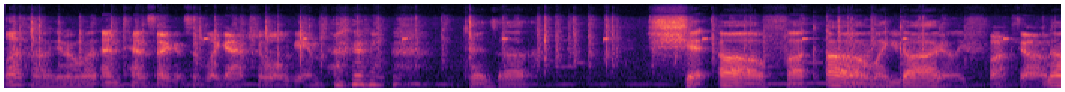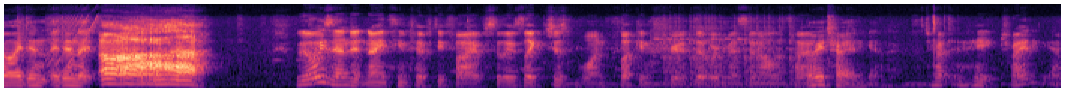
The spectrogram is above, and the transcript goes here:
left. Oh, you know what? and 10 seconds of like actual game time. Turns out. Shit. Oh fuck. Oh, my you god. Really fucked up. No, I didn't. I didn't. I, ah! We always end at 1955, so there's like just one fucking fruit that we're missing all the time. Let me try it again. Try, hey, try it again.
